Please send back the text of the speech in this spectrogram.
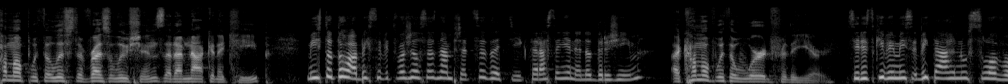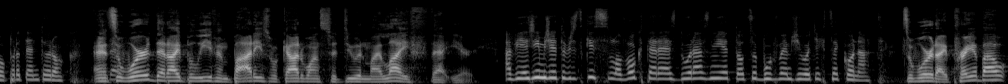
come up with a list of resolutions that I'm not going to keep, Místo toho, abych si vytvořil seznam předsevzetí, která stejně nedodržím, I come up with a word for the year. si vždycky vymys- vytáhnu slovo pro tento rok. And it's a word that I believe embodies what God wants to do in my life that year. A věřím, že je to vždycky slovo, které zdůrazňuje to, co Bůh v mém životě chce konat. It's a word I pray about,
